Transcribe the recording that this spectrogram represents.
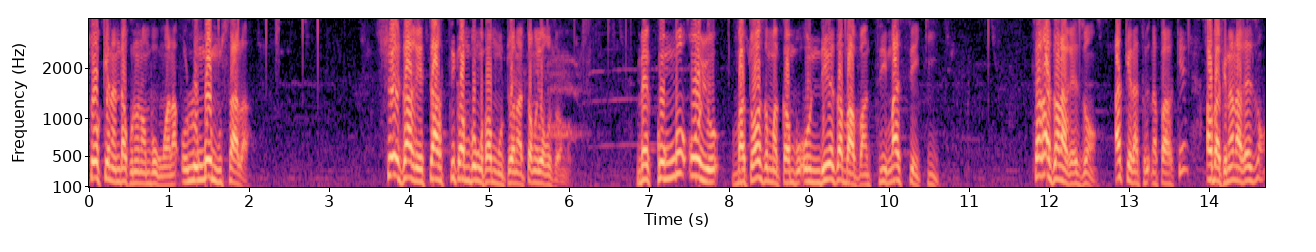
So oke na ndako no na mbongo wana olongwe mosala. So eza retard tika mbongo mpa motu wana ntango yo kozwango mais congo oyo bato baza makambo ondire eza baaventure maseki saka aza na raison. Akenda na parquet awa bakenda na raison.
